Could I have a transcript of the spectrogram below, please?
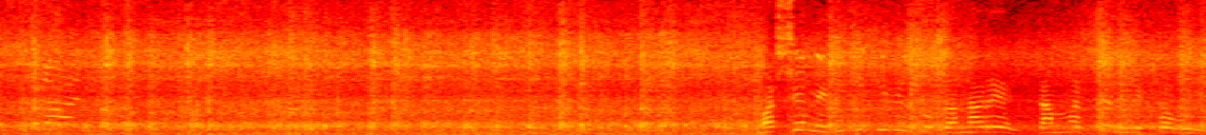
останется. Машины, видите, везут, а на рель, там машины легковые.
